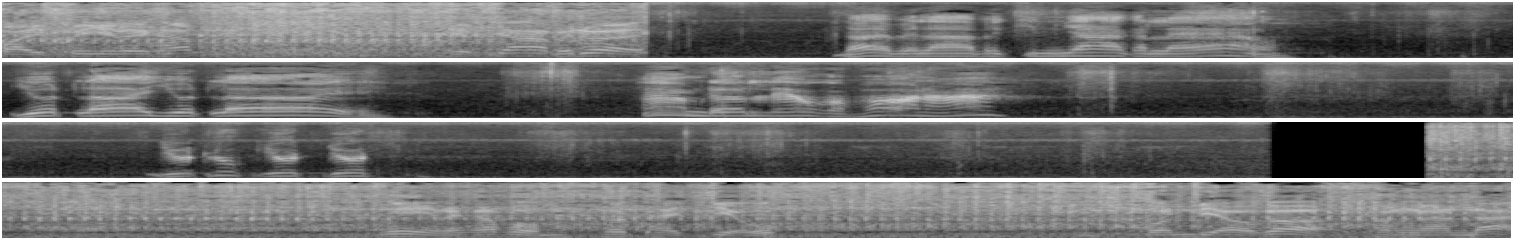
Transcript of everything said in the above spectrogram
ปล่อยฟรีเลยครับ เก็บหญ้าไปด้วย ได้เวลาไปกินหญ้ากันแล้ว หยุดเลย หยุดเลย ห้ามเดินเร็วกับพ่อนะ หยุดลูกหยุดหยุดนี่นะครับผม รถไถเจียว คนเดียวก็ทำงานได้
